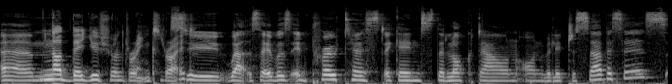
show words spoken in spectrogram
Um, not the usual drinks, right? To well, so it was in protest against the lockdown on religious services,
